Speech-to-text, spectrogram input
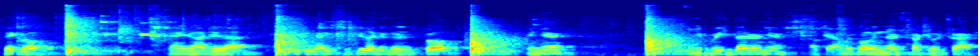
Bingo. Now you know how to do that. You you feel like you're gonna throw up in here? Can you breathe better in here? Okay, I'm gonna go in there and start doing trash.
